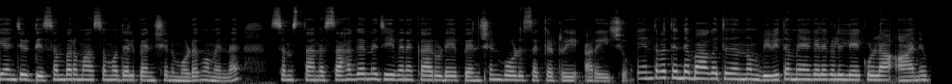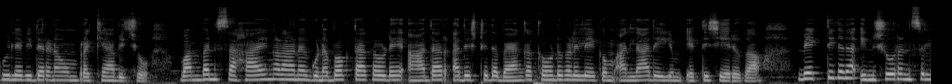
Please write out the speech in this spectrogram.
ഇരുപത്തിയഞ്ച് ഡിസംബർ മാസം മുതൽ പെൻഷൻ മുടങ്ങുമെന്ന് സംസ്ഥാന സഹകരണ ജീവനക്കാരുടെ പെൻഷൻ ബോർഡ് സെക്രട്ടറി അറിയിച്ചു. കേന്ദ്രത്തിന്റെ ഭാഗത്തു നിന്നും വിവിധ മേഖലകളിലേക്കുള്ള ആനുകൂല്യ വിതരണവും പ്രഖ്യാപിച്ചു. വമ്പൻ സഹായങ്ങളാണ് ഗുണഭോക്താക്കളുടെ ആധാർ അധിഷ്ഠിത ബാങ്ക് അക്കൗണ്ടുകളിലേക്കും അല്ലാതെയും എത്തിച്ചേരുക. വ്യക്തിഗത ഇൻഷുറൻസിൽ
